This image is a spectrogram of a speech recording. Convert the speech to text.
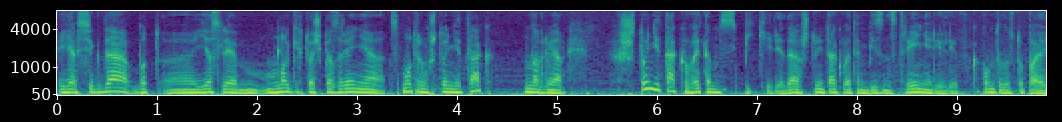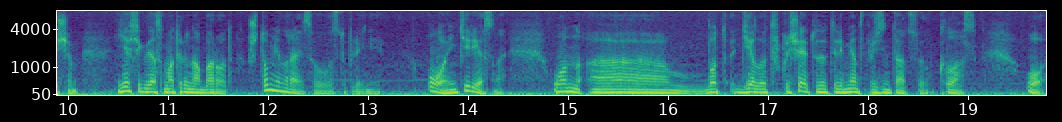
Я всегда, вот э, если многих точка зрения смотрим, что не так, например, что не так в этом спикере, да, что не так в этом бизнес-тренере или в каком-то выступающем. Я всегда смотрю наоборот. Что мне нравится в его выступлении? О, интересно. Он э, вот делает, включает вот этот элемент в презентацию. Класс. О,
